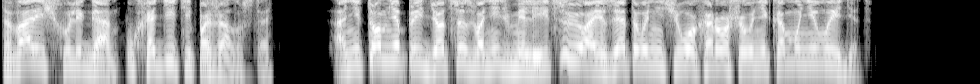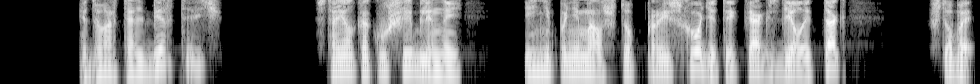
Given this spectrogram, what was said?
«Товарищ хулиган, уходите, пожалуйста, а не то мне придется звонить в милицию, а из этого ничего хорошего никому не выйдет». Эдуард Альбертович стоял как ушибленный и не понимал, что происходит и как сделать так, чтобы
